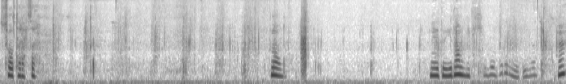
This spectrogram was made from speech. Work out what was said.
Sol tarafta. Ne oldu? Neydi o yılan mıydı? Mı?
